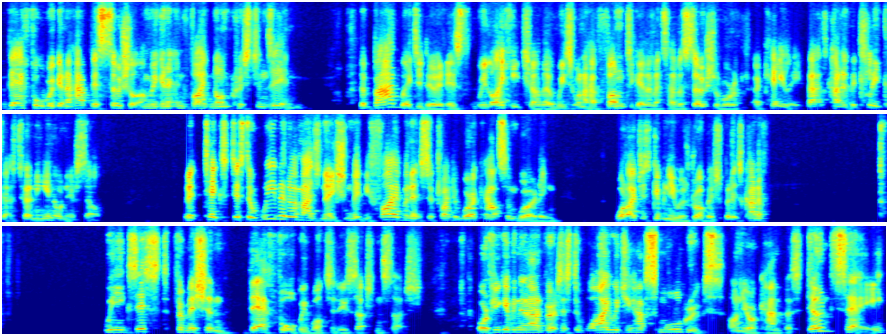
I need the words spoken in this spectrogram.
Therefore, we're going to have this social and we're going to invite non-Christians in. The bad way to do it is we like each other. We just want to have fun together. Let's have a social or a, a Ceilidh. That's kind of the clique that's turning in on yourself. But it takes just a wee bit of imagination, maybe five minutes to try to work out some wording. What I've just given you is rubbish, but it's kind of, we exist for mission, therefore we want to do such and such. Or if you're giving an advert as to why would you have small groups on your campus, don't say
